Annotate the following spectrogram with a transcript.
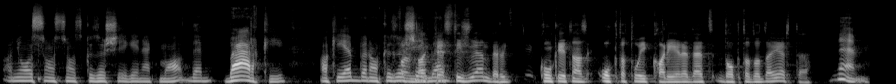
a 888 közösségének ma, de bárki, aki ebben a közösségben... Van nagy presztízsű ember, hogy konkrétan az oktatói karrieredet dobtad oda érte? Nem.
